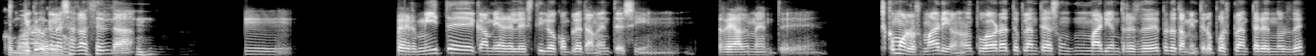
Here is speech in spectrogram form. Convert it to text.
Como yo creo que la saga Zelda mm, permite cambiar el estilo completamente sin realmente. Es como los Mario, ¿no? Tú ahora te planteas un Mario en 3D, pero también te lo puedes plantear en 2D.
